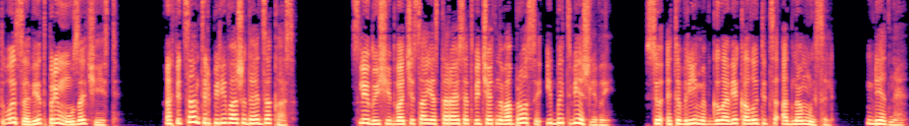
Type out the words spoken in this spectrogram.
Твой совет приму за честь». Официант терпеливо ожидает заказ. Следующие два часа я стараюсь отвечать на вопросы и быть вежливой. Все это время в голове колотится одна мысль. Бедная,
